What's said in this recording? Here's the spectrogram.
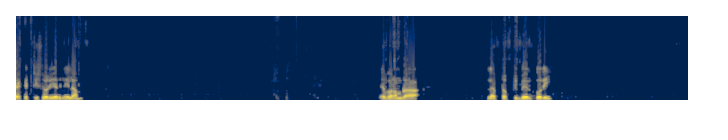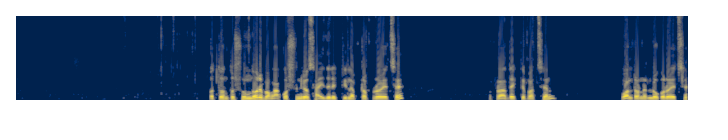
প্যাকেটটি সরিয়ে নিলাম। এবার আমরা ল্যাপটপটি বের করি। অত্যন্ত সুন্দর এবং আকর্ষণীয় সাইজের একটি ল্যাপটপ রয়েছে। আপনারা দেখতে পাচ্ছেন, ওয়ালটনের লোগো রয়েছে।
